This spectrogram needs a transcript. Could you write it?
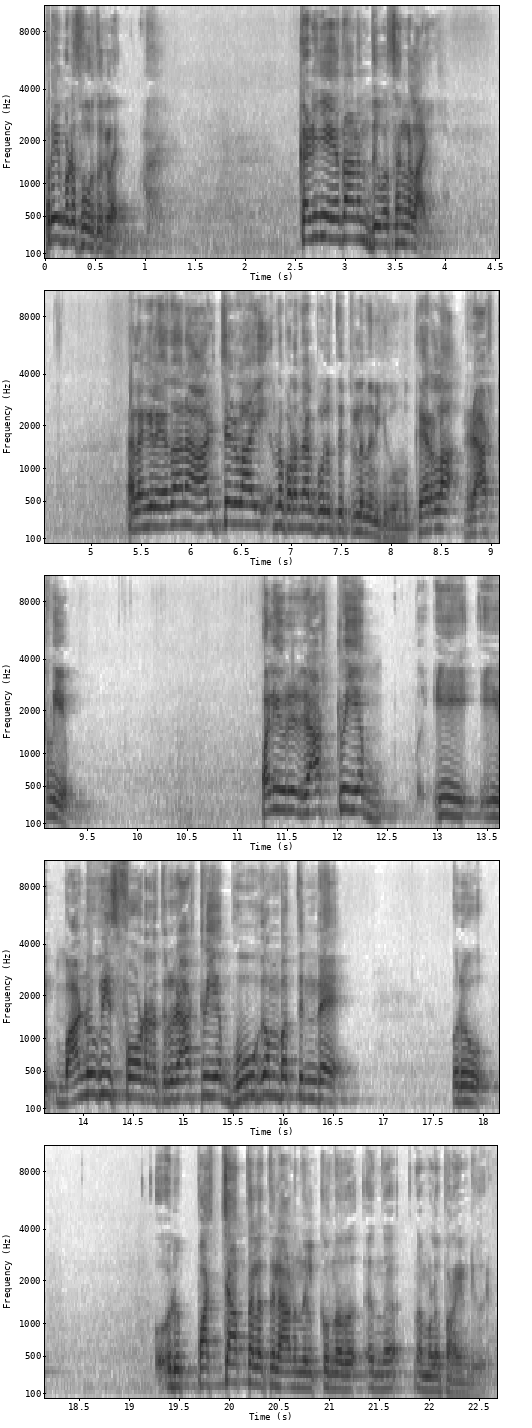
പ്രിയപ്പെട്ട സുഹൃത്തുക്കളെ കഴിഞ്ഞ ഏതാനും ദിവസങ്ങളായി അല്ലെങ്കിൽ ഏതാനും ആഴ്ചകളായി എന്ന് പറഞ്ഞാൽ പോലും തെറ്റില്ലെന്ന് എനിക്ക് തോന്നുന്നു. കേരള രാഷ്ട്രീയം വലിയൊരു രാഷ്ട്രീയ ഈ ഈ അണുവിസ്ഫോടനത്തിൽ ഒരു രാഷ്ട്രീയ ഭൂകമ്പത്തിന്റെ ഒരു ഒരു പശ്ചാത്തലത്തിലാണ് നിൽക്കുന്നത് എന്ന് നമ്മൾ പറയേണ്ടി വരും.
